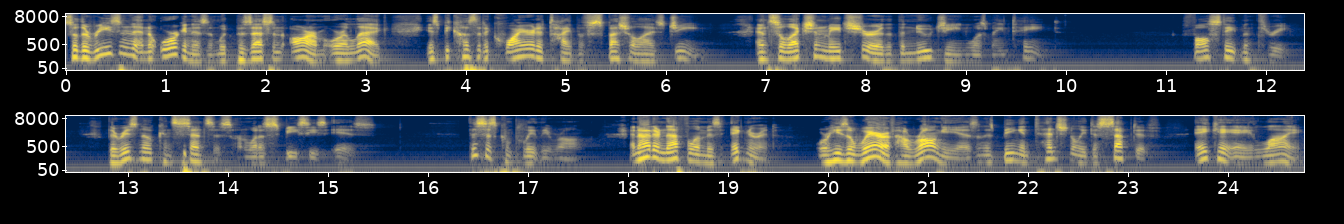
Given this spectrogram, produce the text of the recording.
So the reason an organism would possess an arm or a leg is because it acquired a type of specialized gene, and selection made sure that the new gene was maintained. False statement 3. There is no consensus on what a species is. This is completely wrong, and either Nephilim is ignorant, or he's aware of how wrong he is and is being intentionally deceptive, aka lying.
